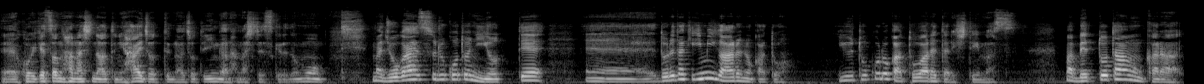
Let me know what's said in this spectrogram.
え、小池さんの話の後に排除っていうのはちょっと因果の話ですけれども、まあ、除外することによって、えー、どれだけ意味があるのかというところが問われたりしています。まあ、ベッドタウンから、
